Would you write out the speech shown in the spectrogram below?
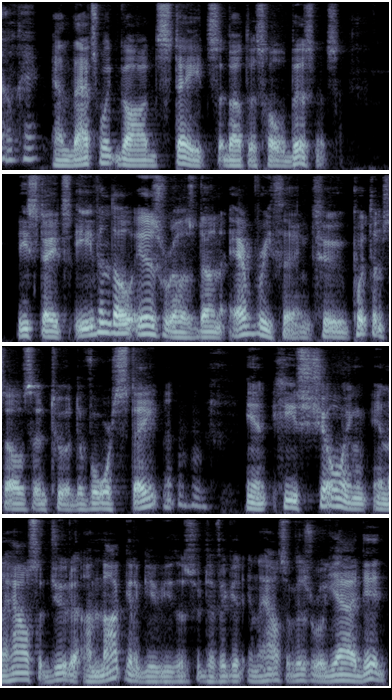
Okay. And that's what God states about this whole business. He states, even though Israel has done everything to put themselves into a divorce state, Mm-hmm. and he's showing in the house of Judah, I'm not going to give you the certificate. In the house of Israel, yeah, I did,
